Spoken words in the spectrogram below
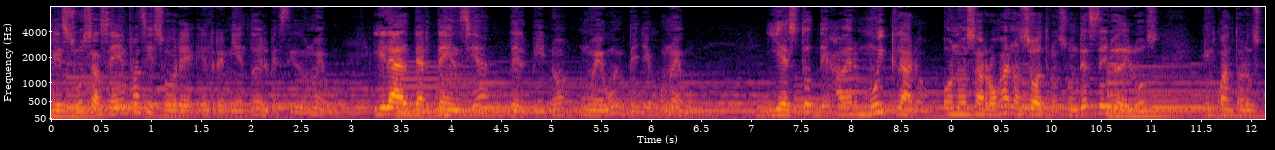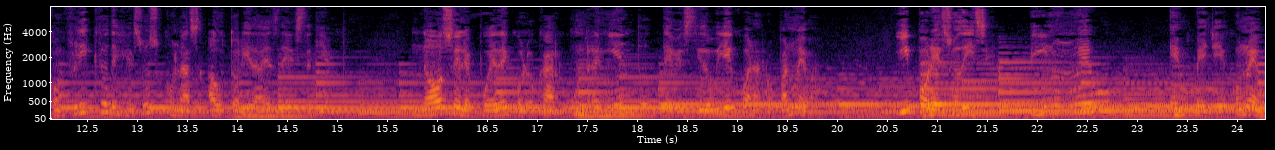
Jesús hace énfasis sobre el remiendo del vestido nuevo y la advertencia del vino nuevo en pellejo nuevo. Y esto deja ver muy claro o nos arroja a nosotros un destello de luz en cuanto a los conflictos de Jesús con las autoridades de este tiempo. No se le puede colocar un remiendo de vestido viejo a la ropa nueva. Y por eso dice, vino nuevo en pellejo nuevo.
